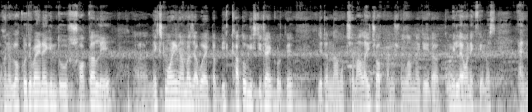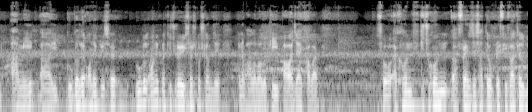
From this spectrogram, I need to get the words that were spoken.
ওখানে ব্লগ করতে পারি না কিন্তু সকালে নেক্সট মর্নিং আমরা যাব একটা বিখ্যাত মিষ্টি ট্রাই করতে যেটার নাম হচ্ছে মালাই চপ আমি শুনলাম নাকি এটা কুমিল্লায় অনেক ফেমাস অ্যান্ড আমি গুগলে অনেক রিসার্চ গুগল অনেক না কিছুটা রিসার্চ করছিলাম যে এখানে ভালো ভালো কি পাওয়া যায় খাবার। সো এখন কিছুক্ষণ ফ্রেন্ডসদের সাথে উপরে ফিফা খেলব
